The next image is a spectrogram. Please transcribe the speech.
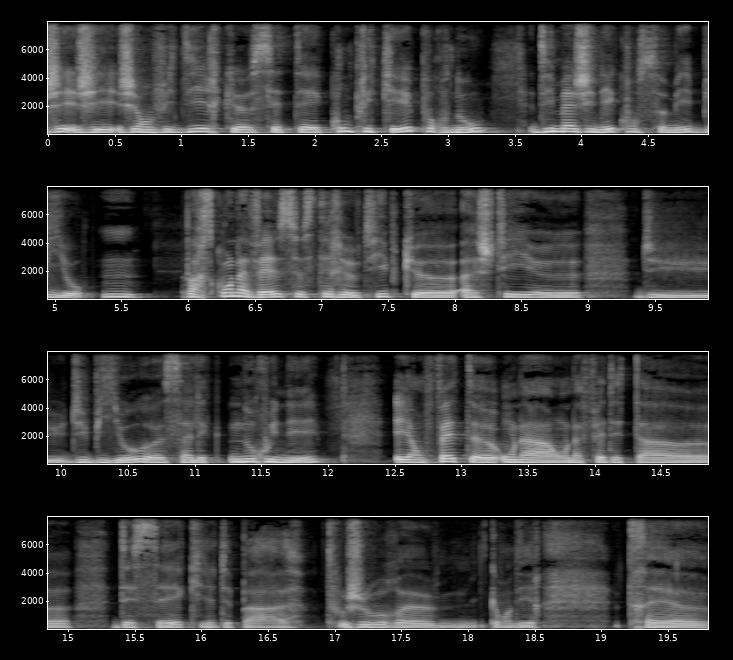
j'ai- envie de dire que c'était compliqué pour nous d'imaginer consommer bio. Hmm. Parce qu'on avait ce stéréotype que acheter euh, du, du bio, euh, ça allait nous ruiner. Et en fait, euh, on a, on a fait des tas euh, d'essais qui n'étaient pas toujours, euh, comment dire, très euh,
